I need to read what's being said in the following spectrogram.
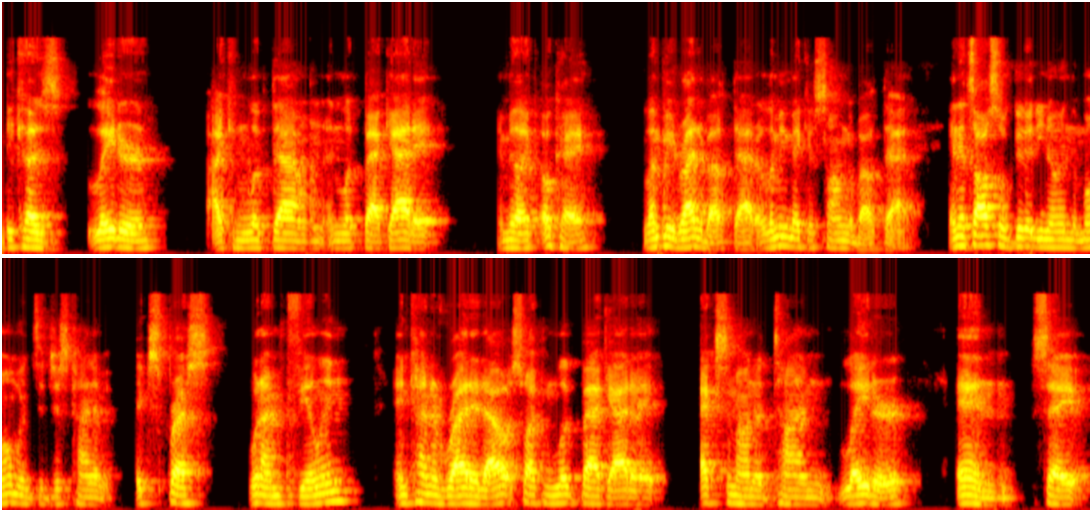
because later i can look down and look back at it and be like okay let me write about that or let me make a song about that. And it's also good you know in the moment to just kind of express what i'm feeling and kind of write it out so i can look back at it x amount of time later and say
